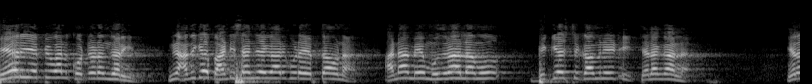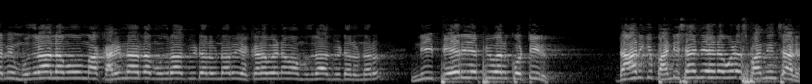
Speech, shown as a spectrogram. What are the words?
పేరు చెప్పి వాళ్ళు కొట్టడం జరిగింది. నేను అందుకే బండి సంజయ్ గారు కూడా చెప్తా ఉన్నా. అన్న మేము ముదిరాళ్ళము బిగ్గెస్ట్ కమ్యూనిటీ తెలంగాణ ఇలా మేము ముదిరాళ్ళము మా కరీంనగర్లో ముదిరాజ్ బిడ్డలు ఉన్నారు ఎక్కడ పోయినా మా ముదిరాజ్ బిడ్డలు ఉన్నారు. నీ పేరు చెప్పి వాళ్ళు కొట్టిరు. దానికి బండి సంజయ్ అయినా కూడా స్పందించాలి.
